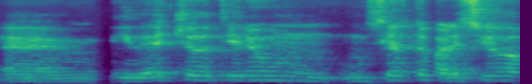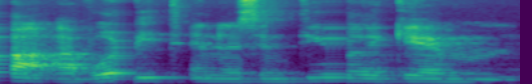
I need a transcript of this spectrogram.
Em, y de hecho tiene un, cierto parecido a, a Volbeat en el sentido de que, em,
